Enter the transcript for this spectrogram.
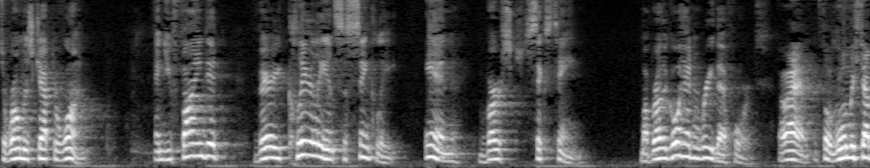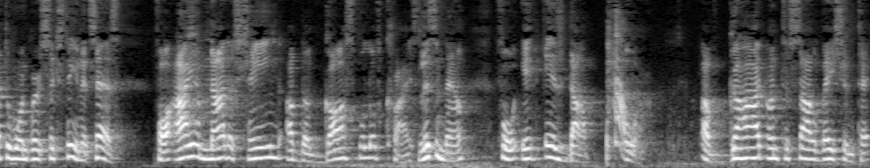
to Romans chapter 1. And you find it very clearly and succinctly in verse 16. My brother, go ahead and read that for us. All right. For Romans chapter 1, verse 16, it says, For I am not ashamed of the gospel of Christ. Listen now, for it is the power of God unto salvation to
